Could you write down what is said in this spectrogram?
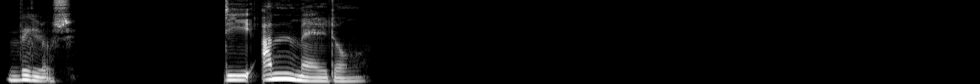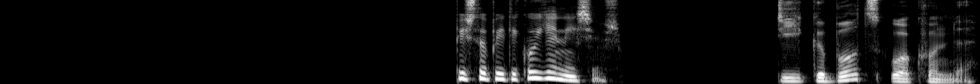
Δήλωση. Die Anmeldung. Πιστοποιητικό γεννήσεως. Die Geburtsurkunde.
